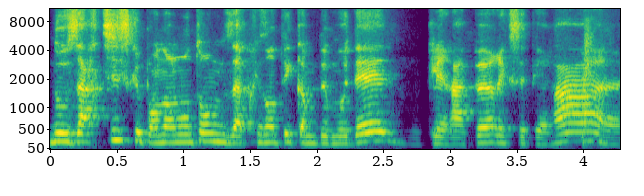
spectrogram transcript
nos artistes que pendant longtemps on nous a présentés comme de modèles, donc les rappeurs, etc. Euh,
